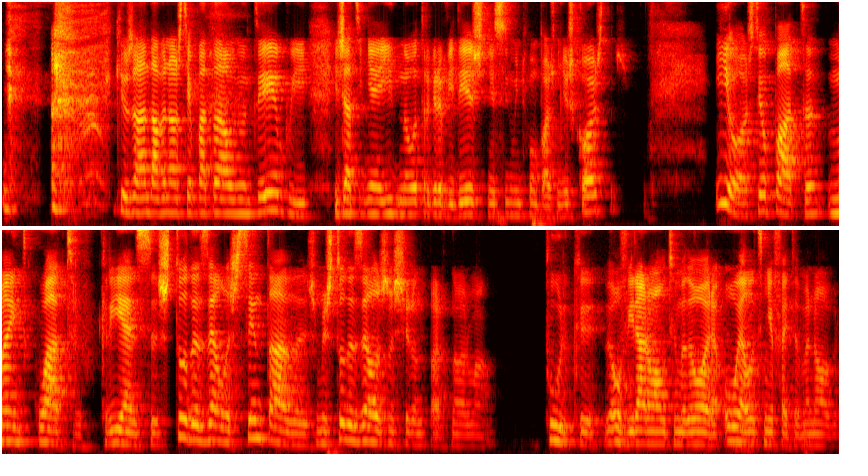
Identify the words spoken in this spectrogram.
que eu já andava na osteopata há algum tempo e, e já tinha ido na outra gravidez, tinha sido muito bom para as minhas costas. E a osteopata, mãe de quatro crianças, todas elas sentadas, mas todas elas nasceram de parto normal, porque ou viraram à última da hora ou ela tinha feito a manobra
